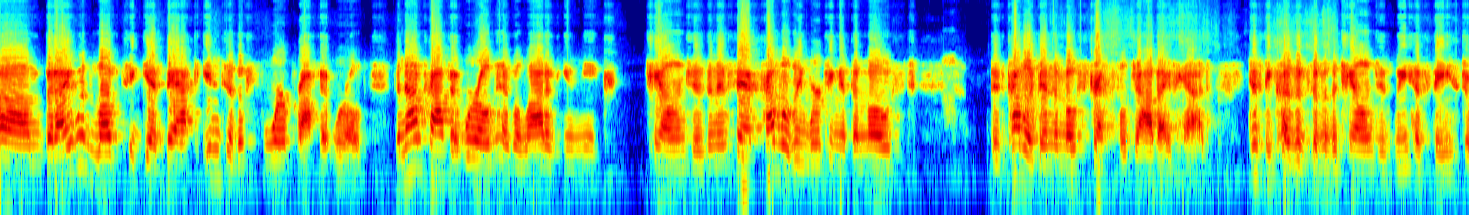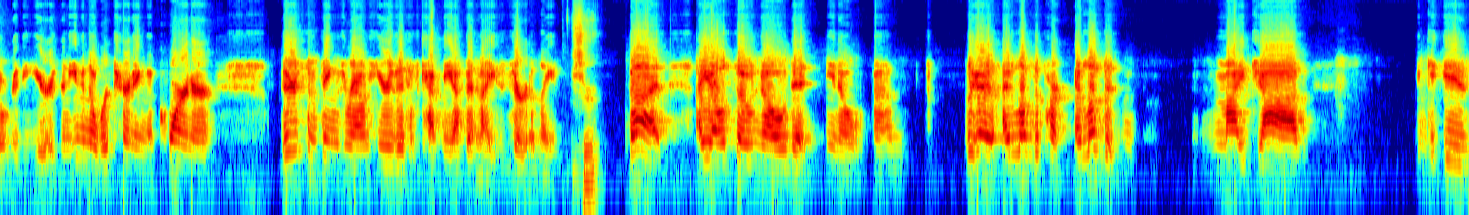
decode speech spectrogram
Um, but I would love to get back into the for-profit world. The nonprofit world has a lot of unique challenges, and in fact, probably working at the most it's probably been the most stressful job I've had just because of some of the challenges we have faced over the years. And even though we're turning a corner, there's some things around here that have kept me up at night, certainly. Sure. But I also know that, you know, um, like I, I love the part, I love that my job is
